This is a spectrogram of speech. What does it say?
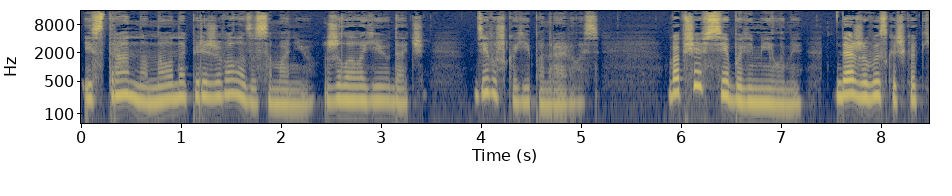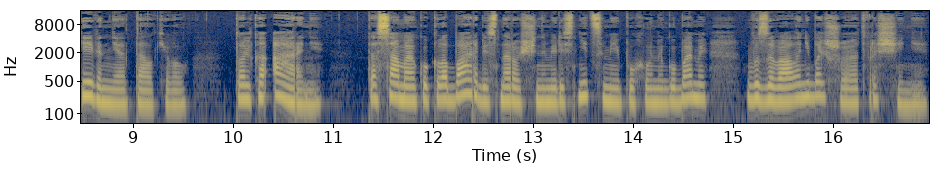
И странно, но она переживала за Саманью, желала ей удачи. Девушка ей понравилась. Вообще все были милыми. Даже выскочка Кевин не отталкивал. Только Аарони, та самая кукла Барби с нарощенными ресницами и пухлыми губами, вызывала небольшое отвращение.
